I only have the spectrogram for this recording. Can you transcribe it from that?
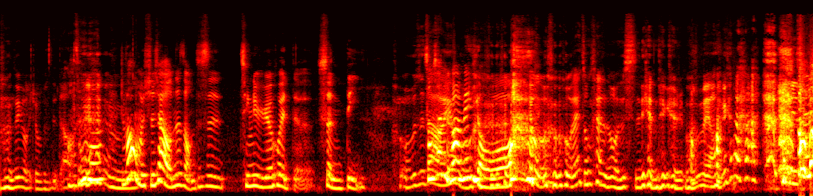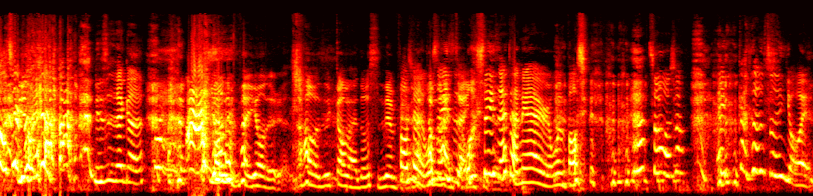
这个我就不知道。真的吗？你知道我们学校有那种就是情侣约会的圣地，我不知道。中山女高那边有哦。我 我在中山的时候我是失恋那个人，我没有那个。你是你是 你是那个有女朋友的人，然后我是告白都失恋。抱歉，我是一直我是一直在在。谈恋爱的人，我很抱歉，超好笑。哎、干，这真的有哎、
